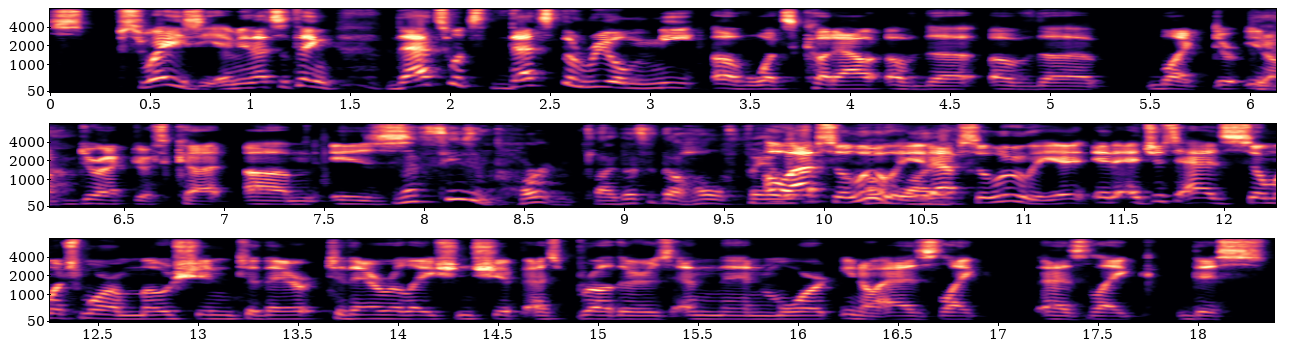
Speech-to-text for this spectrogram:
Swayze. I mean, that's the thing. That's what's that's the real meat of what's cut out of the of the like you know director's cut. Um, is That seems important. Like that's the whole family. oh, absolutely, it absolutely it, it it just adds so much more emotion to their to their relationship as brothers, and then more you know as like as like this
